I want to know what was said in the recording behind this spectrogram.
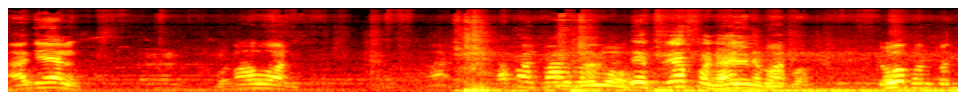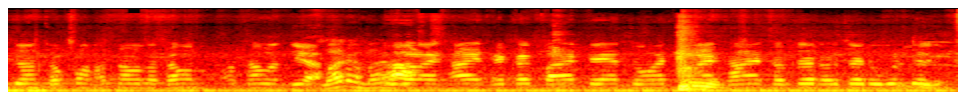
આગેલ. બાવન. ત્રેપન હાલ ને બાપા. ચોપન પંચાવન છપ્પન સત્તાવન અઠાવન અઠાવન થાય. ઓગણસાઠ, સાઠ એકસઠ બાસઠ ચોસઠ સાઠ સત્તર અડસઠ ઓગણચાલીસ.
